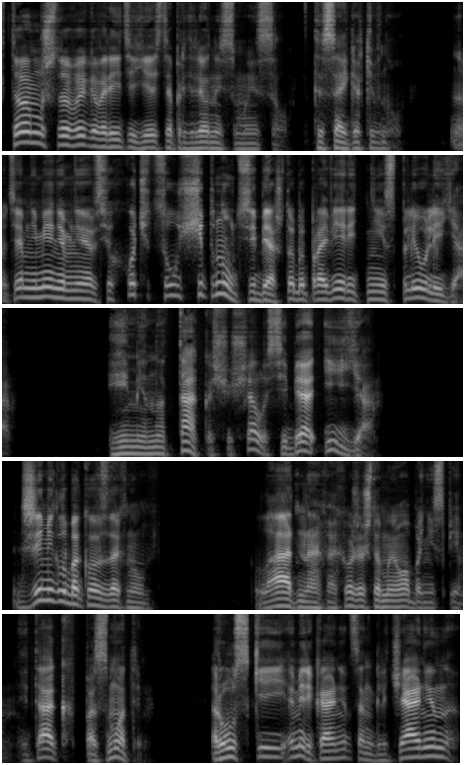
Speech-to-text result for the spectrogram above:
В том, что вы говорите, есть определенный смысл. Тесайгер кивнул. Но, тем не менее, мне все хочется ущипнуть себя, чтобы проверить, не сплю ли я. Именно так ощущала себя и я. Джимми глубоко вздохнул. Ладно, похоже, что мы оба не спим. Итак, посмотрим. Русский, американец, англичанин,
